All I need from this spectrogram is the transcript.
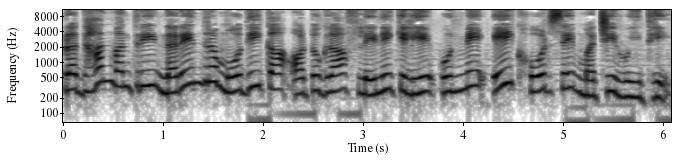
प्रधानमंत्री नरेंद्र मोदी का ऑटोग्राफ लेने के लिए उनमें एक होड़ से मची हुई थी।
